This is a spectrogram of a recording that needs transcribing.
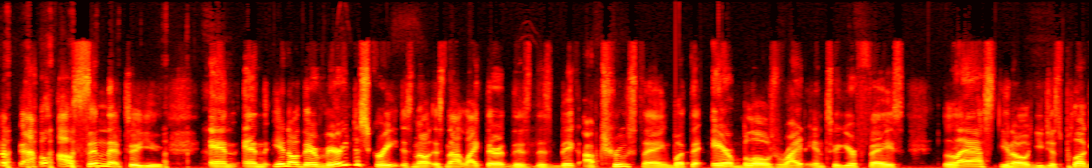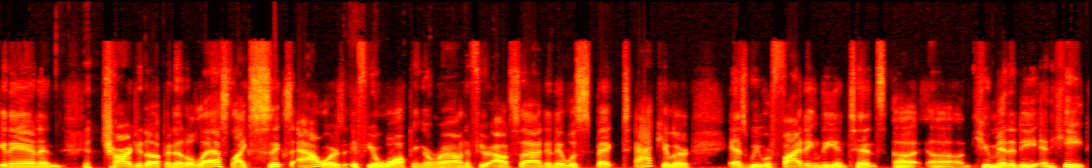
I'll, I'll, send that to you. And and you know they're very discreet. It's not it's not like they're this this big obtruse thing, but the air blows right into your face last, you know, you just plug it in and charge it up, and it'll last like six hours if you're walking around, if you're outside. And it was spectacular as we were fighting the intense uh, uh, humidity and heat.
